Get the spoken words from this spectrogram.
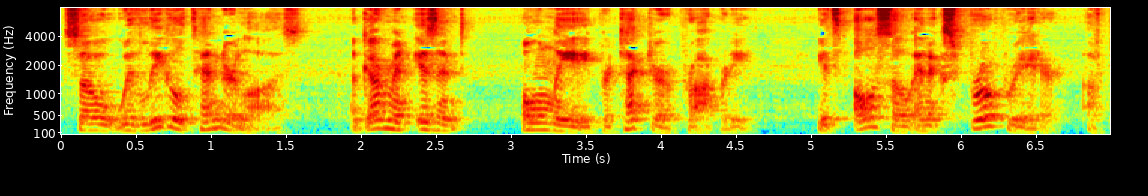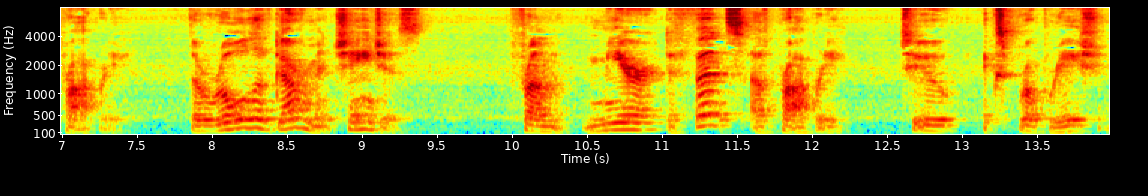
So with legal tender laws, a government isn't only a protector of property, it's also an expropriator of property. The role of government changes from mere defense of property to expropriation.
